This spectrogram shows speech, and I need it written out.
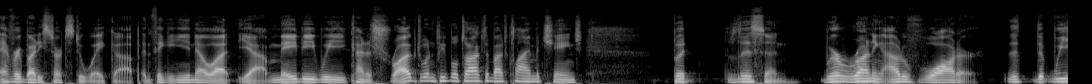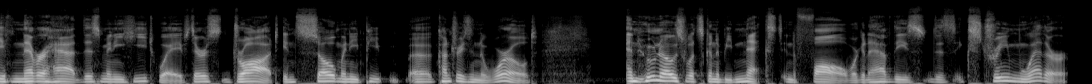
everybody starts to wake up and thinking, you know what? Yeah, maybe we kind of shrugged when people talked about climate change, but listen, we're running out of water. That, we've never had this many heat waves. There's drought in so many peop uh, countries in the world, and who knows what's going to be next in the fall? We're going to have these this extreme weather.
